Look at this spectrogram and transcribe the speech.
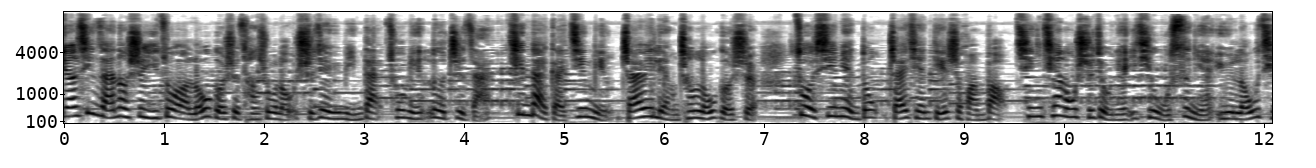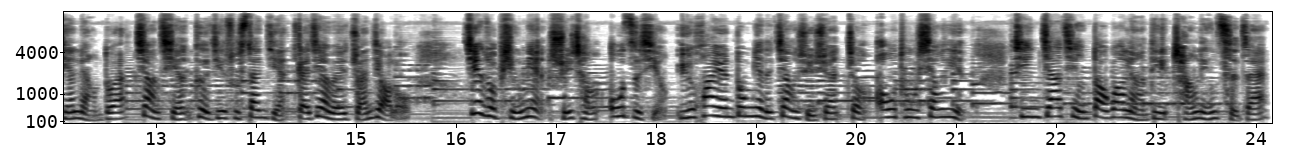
养心宅呢是一座楼阁式藏书楼，始建于明代，初名乐智宅，清代改金名。宅为两层楼阁式，坐西面东，宅前叠石环抱。清乾隆十九年（一七五四年）于楼前两端向前各接出三间，改建为转角楼。建筑平面随呈 O 字形，与花园东面的降雪轩正凹凸相应。今嘉庆、道光两帝常临此宅。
